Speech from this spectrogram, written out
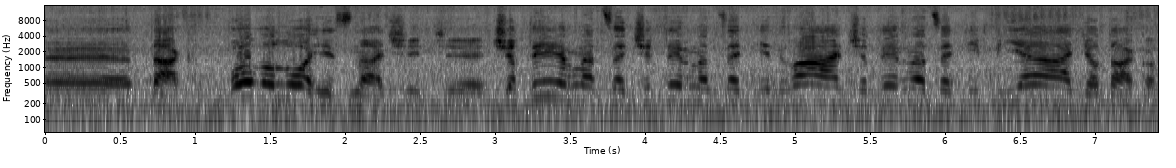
Е, так, по вологі, значить, е, 14, 14,2, 14,5, отак от.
